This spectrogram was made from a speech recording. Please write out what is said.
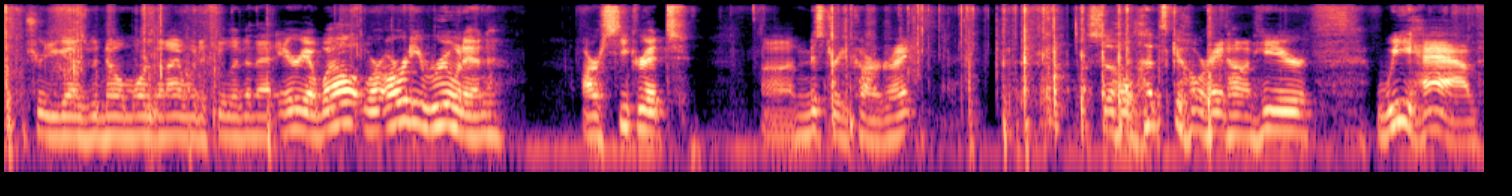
I'm sure you guys would know more than I would if you live in that area. Well, we're already ruining our secret uh, mystery card, right? So let's go right on here. We have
